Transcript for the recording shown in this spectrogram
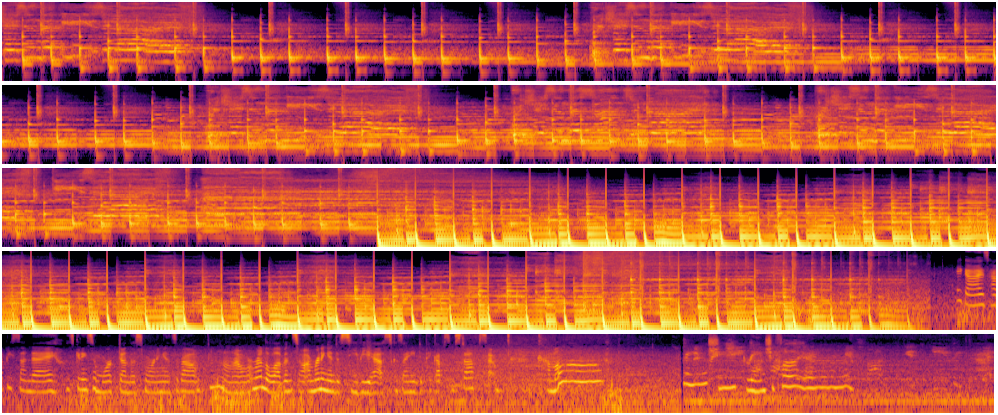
chasing Sunday. I was getting some work done this morning. It's about, I don't know, around 11, so I'm running into CVS because I need to pick up some stuff, so come along. Green sheet, green sheet flyer.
